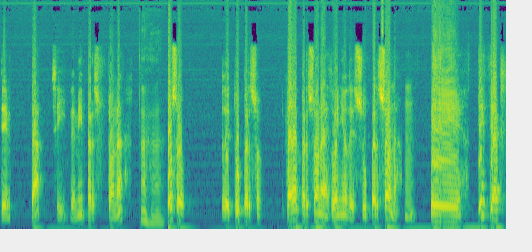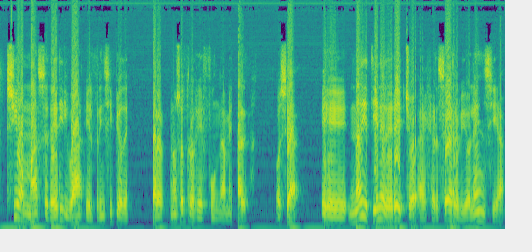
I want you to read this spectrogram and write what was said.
de mi vida, ¿sí? de mi persona, Ajá. vos sos de tu persona, cada persona es dueño de su persona. Eh, de este axioma se deriva el principio de para nosotros es fundamental. O sea, eh, nadie tiene derecho a ejercer violencia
